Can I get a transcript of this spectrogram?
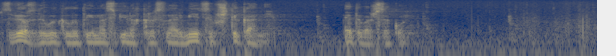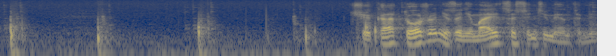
Звезды, выколотые на спинах красноармейцев штыками. Это ваш закон. ЧК тоже не занимается сентиментами.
